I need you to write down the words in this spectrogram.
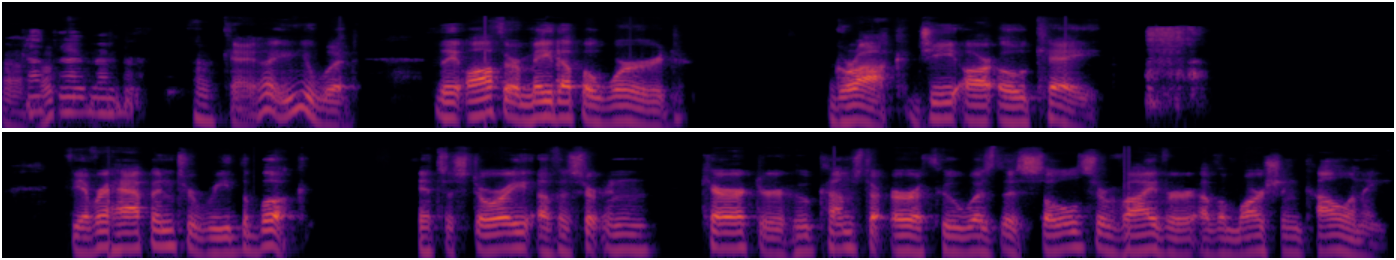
Uh, Not that I remember. Okay, oh, you would. The author made up a word, grok, G-R-O-K. If you ever happen to read the book, it's a story of a certain character who comes to Earth who was the sole survivor of a Martian colony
